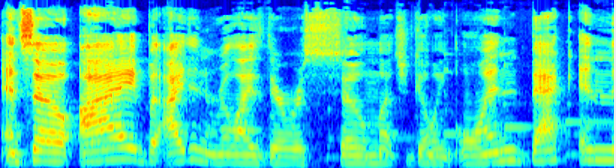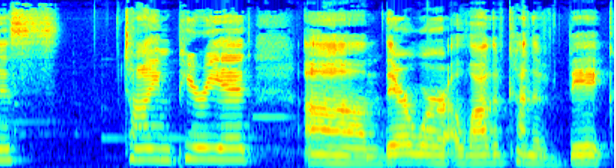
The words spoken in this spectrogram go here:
And so I, but I didn't realize there was so much going on back in this time period. Um, there were a lot of kind of big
